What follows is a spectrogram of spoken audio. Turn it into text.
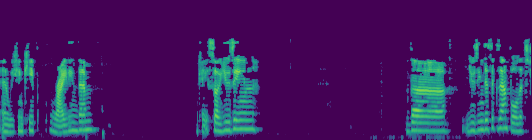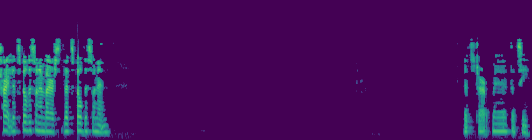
And we can keep writing them. Okay, so using the, using this example, let's try, let's fill this one in by our, let's fill this one in. Let's start with, let's see.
